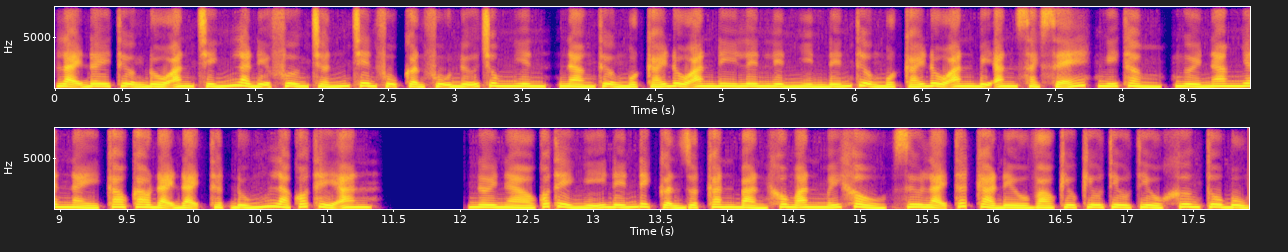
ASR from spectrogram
Lại đây thượng đồ ăn chính là địa phương chấn trên phụ cận phụ nữ trung niên, nàng thượng một cái đồ ăn đi lên liền nhìn đến thượng một cái đồ ăn bị ăn sạch sẽ, nghĩ thầm, người nam nhân này cao cao đại đại thật đúng là có thể ăn. Nơi nào có thể nghĩ đến địch cận ruột căn bản không ăn mấy khẩu, dư lại tất cả đều vào kiêu kiêu tiểu tiểu khương tô bụng.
